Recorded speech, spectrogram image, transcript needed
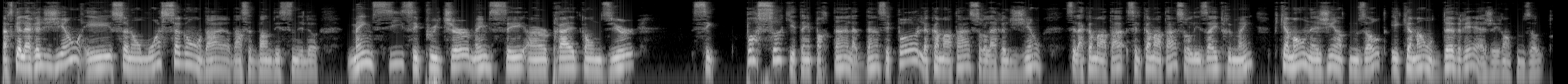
Parce que la religion est, selon moi, secondaire dans cette bande dessinée-là. Même si c'est preacher, même si c'est un prêtre contre Dieu, c'est pas ça qui est important là-dedans. C'est pas le commentaire sur la religion, c'est la commentaire, c'est le commentaire sur les êtres humains, puis comment on agit entre nous autres et comment on devrait agir entre nous autres.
